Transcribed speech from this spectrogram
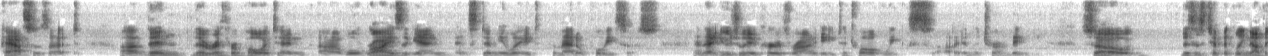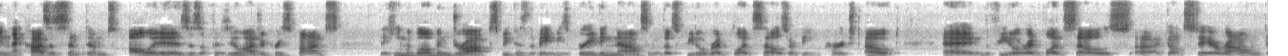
passes it, uh, then the erythropoietin uh, will rise again and stimulate hematopoiesis. And that usually occurs around 8 to 12 weeks uh, in the term baby. So this is typically nothing that causes symptoms. All it is is a physiologic response. The hemoglobin drops because the baby's breathing now. Some of those fetal red blood cells are being purged out and the fetal red blood cells uh, don't stay around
